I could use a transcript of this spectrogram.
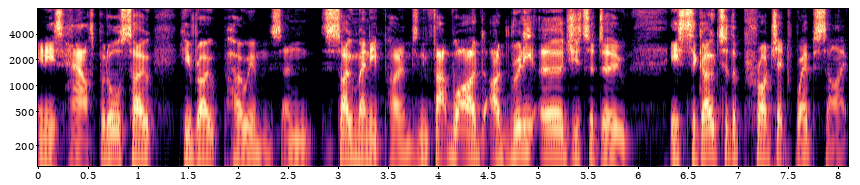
in his house. But also, he wrote poems and so many poems. And In fact, what I'd, I'd really urge you to do is to go to the project website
